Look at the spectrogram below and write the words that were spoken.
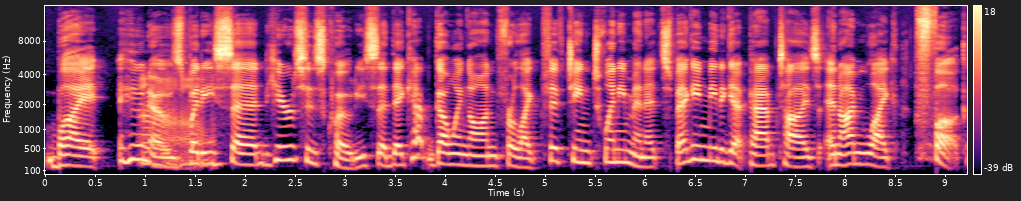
But who oh. knows? But he said, here's his quote. He said, they kept going on for like 15, 20 minutes, begging me to get baptized. And I'm like, fuck,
